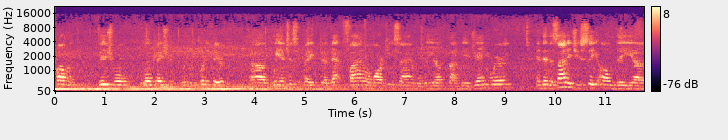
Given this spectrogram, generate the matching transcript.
prominent visual location when we put it there. Uh, We anticipate that that final marquee sign will be up by mid-January. And then the signage you see on the, uh,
